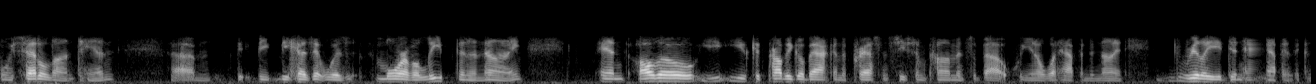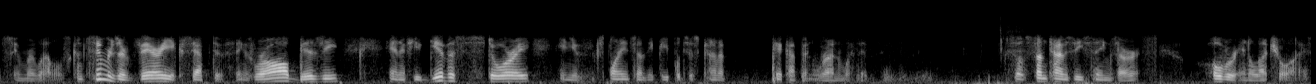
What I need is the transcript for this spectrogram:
we settled on ten um, be, because it was more of a leap than a nine. And although you, you could probably go back in the press and see some comments about you know what happened to nine, really it didn't happen at the consumer levels. Consumers are very accepting of things. We're all busy and if you give us a story and you explain something, people just kind of pick up and run with it. So sometimes these things are over intellectualized.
